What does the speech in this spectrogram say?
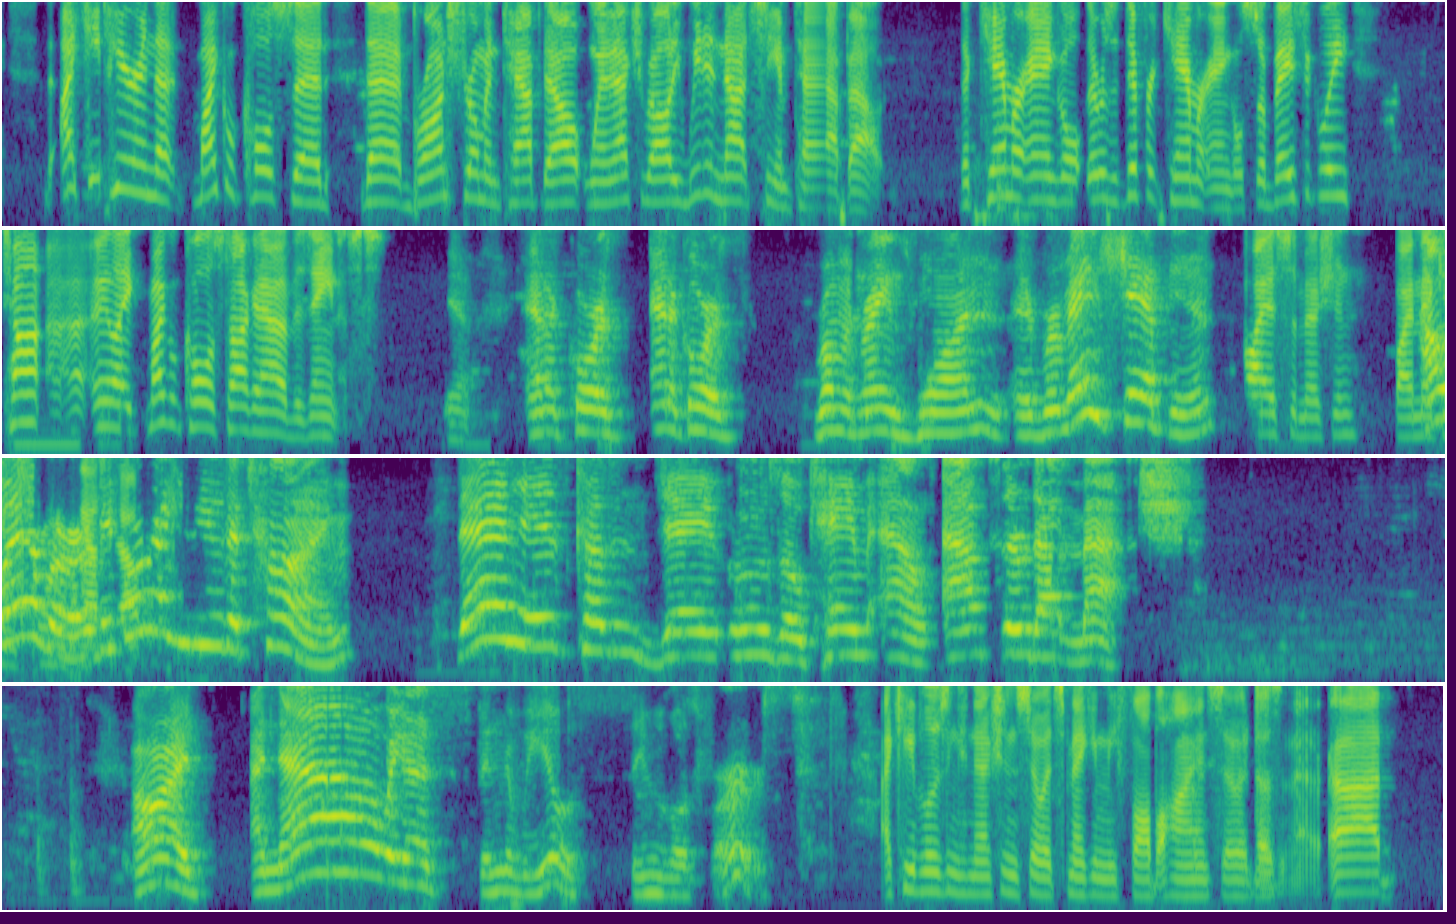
I keep hearing that Michael Cole said that Braun Strowman tapped out when in actuality we did not see him tap out. The camera angle, there was a different camera angle. So basically, Tom, uh, I mean, like Michael Cole is talking out of his anus. Yeah, and of course, and of course, Roman Reigns won, and remains champion. by a submission by making However, pass out. before I give you the time, then his cousin Jey Uso came out after that match. All right, and now we're gonna spin the wheels, see who goes first. I keep losing connection, so it's making me fall behind. So it doesn't matter. Uh,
